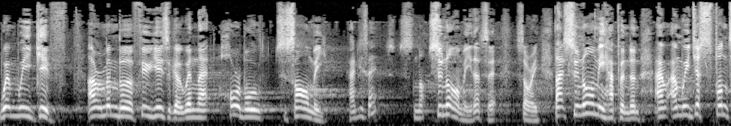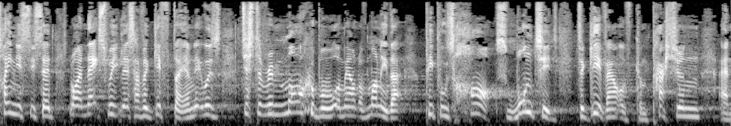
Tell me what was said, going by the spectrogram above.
when we give. I remember a few years ago when that horrible tsunami how do you say it? Tsunami, that's it. Sorry. That tsunami happened, and, and, and, we just spontaneously said, right, next week let's have a gift day. And it was just a remarkable amount of money that people's hearts wanted to give out of compassion and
